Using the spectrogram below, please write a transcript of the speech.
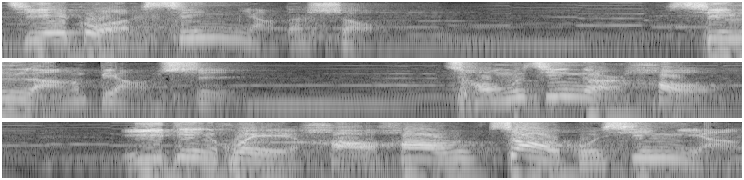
接过新娘的手。新郎表示，从今而后一定会好好照顾新娘，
